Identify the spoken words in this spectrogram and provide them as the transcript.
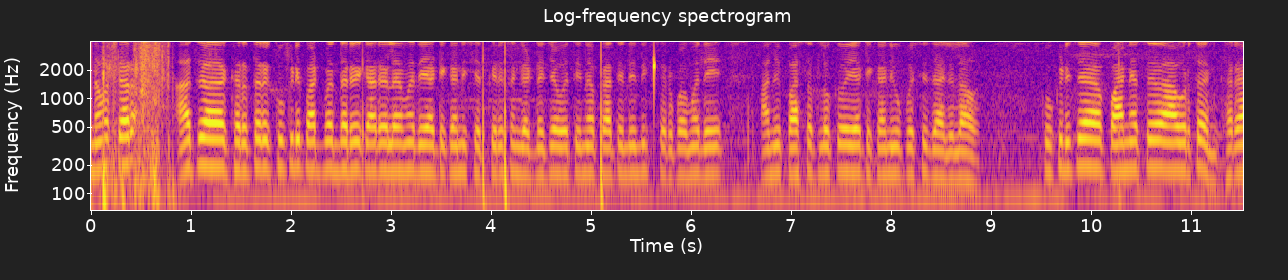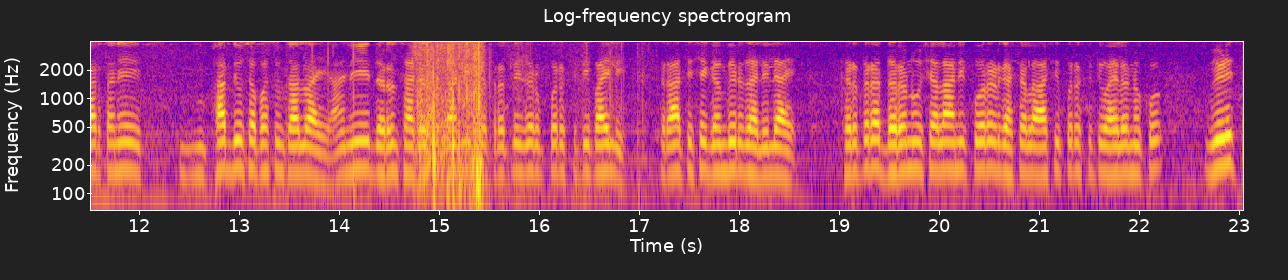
नमस्कार. आज खरं तर कुकडी पाटबंधारे कार्यालयामध्ये या ठिकाणी शेतकरी संघटनेच्या वतीनं प्रातिनिधिक स्वरूपामध्ये आम्ही पाच सात लोक या ठिकाणी उपस्थित झालेलो आहोत. कुकडीचं पाण्याचं आवर्तन खऱ्या अर्थाने फार दिवसापासून चालू आहे आणि धरणसाठ्याचं पाणी क्षेत्रातली जर परिस्थिती पाहिली तर अतिशय गंभीर झालेली आहे. खरं तर धरण उशाला आणि कोरड घासाला अशी परिस्थिती व्हायला नको. वेळीच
